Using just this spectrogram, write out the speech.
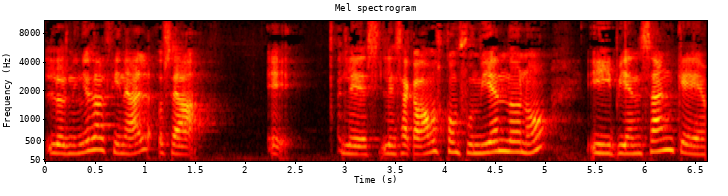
los niños al final, o sea, eh, les, les acabamos confundiendo, ¿no? Y piensan que,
